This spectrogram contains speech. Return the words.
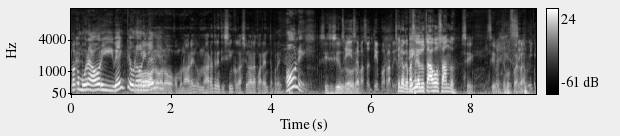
Fue como una hora y veinte, una no, hora y media. no, no, como una hora, una hora treinta y cinco, casi una hora cuarenta por ahí. Jones. Sí, sí, sí, duró. Sí, se duró. pasó el tiempo rápido. Sí, lo que pasa es que tú estabas gozando. Sí, sí, tiempo fue Sí. rápido.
